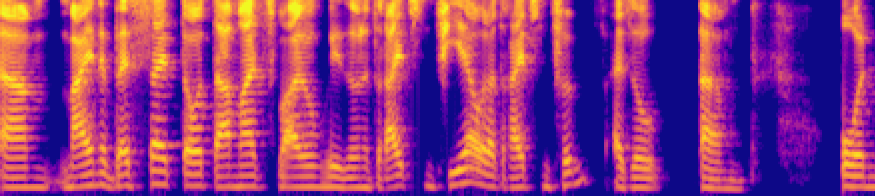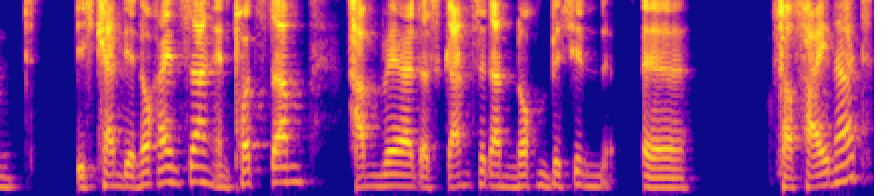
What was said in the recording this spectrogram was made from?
Ähm, meine Bestzeit dort damals war irgendwie so eine 13,4 oder 13,5. Also, ähm, und ich kann dir noch eins sagen, in Potsdam haben wir das Ganze dann noch ein bisschen äh, verfeinert.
